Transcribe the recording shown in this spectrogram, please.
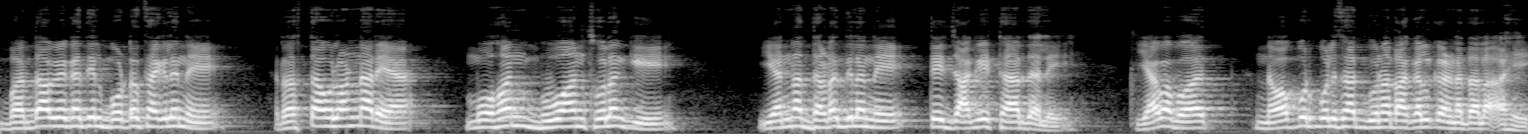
भरधाव वेगातील मोटरसायकलीने रस्ता ओलांडणाऱ्या मोहन भुवान सोलंकी यांना धडक दिल्याने ते जागी ठार झाले. याबाबत नवापूर पोलिसात गुन्हा दाखल करण्यात आला आहे.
